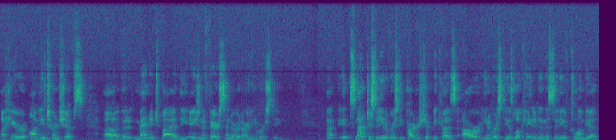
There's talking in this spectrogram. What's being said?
uh, here on internships uh, that are managed by the Asian Affairs Center at our university. Uh, it's not just a university partnership because our university is located in the city of Columbia,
